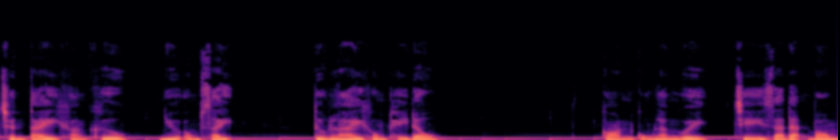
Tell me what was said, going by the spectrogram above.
chân tay khẳng khưu như ống sậy, tương lai không thấy đâu. Còn cũng là người chế ra đạn bom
